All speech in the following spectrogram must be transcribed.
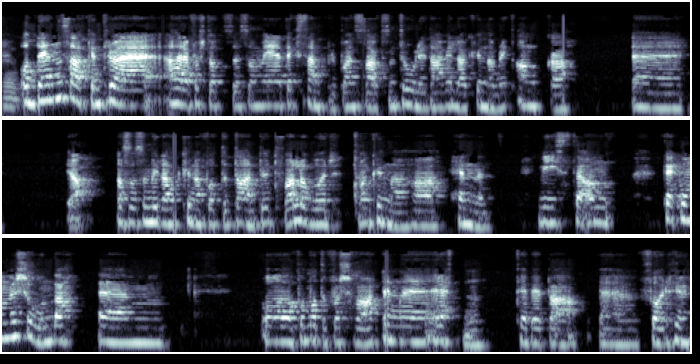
Mm. Og den saken tror jeg har jeg forstått det som er et eksempel på en sak som trolig da ville kunne blitt anka eh, ja, altså som ville kunne fått et annet utfall, og hvor man kunne ha henvist til, an, til konvensjonen. da, um, Og på en måte forsvart den eh, retten til BPA uh, for hun.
